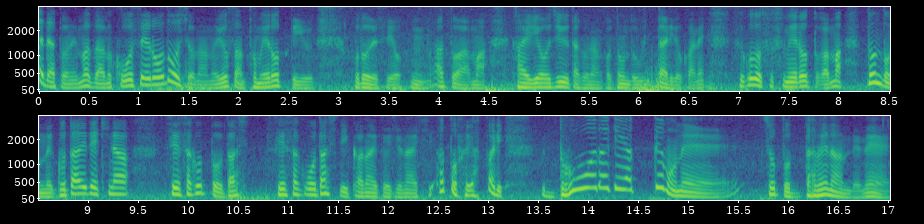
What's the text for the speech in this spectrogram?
えだとね、まずあの厚生労働省のあの予算止めろっていうことですよ。うん。あとはまあ改良住宅なんかどんどん売ったりとかね、そういうことを進めろとか、まあどんどんね、具体的な政策を出し、政策を出していかないといけないし、あとやっぱり童話だけやってもね、ちょっとダメなんでね、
